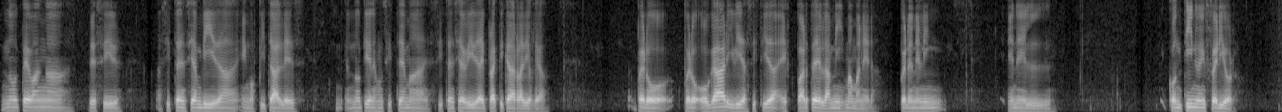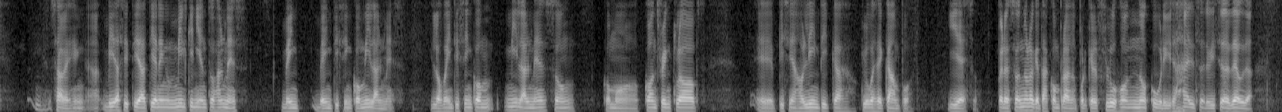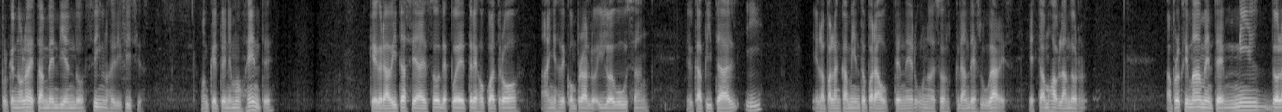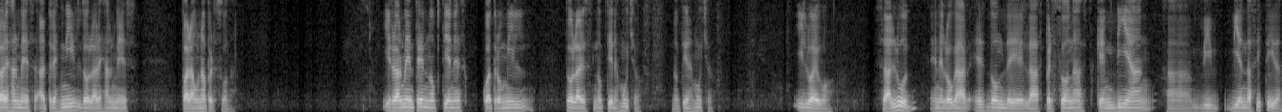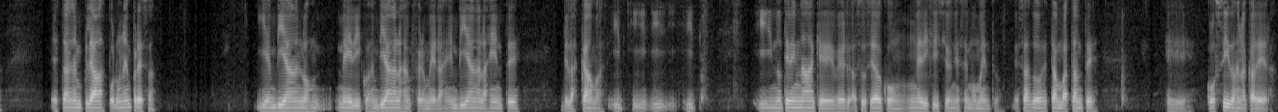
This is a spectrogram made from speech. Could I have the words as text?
no te van a decir asistencia en vida en hospitales, no tienes un sistema de asistencia de vida y práctica de radios. Pero, pero hogar y vida asistida es parte de la misma manera, pero en el, en el continuo inferior. ¿Sabes? En vida asistida tienen 1.500 al mes, 25.000 al mes. Los 25.000 al mes son como country clubs, eh, piscinas olímpicas, clubes de campo y eso. Pero eso no es lo que estás comprando, porque el flujo no cubrirá el servicio de deuda, porque no los están vendiendo sin los edificios. Aunque tenemos gente que gravita hacia eso después de tres o cuatro años de comprarlo y luego usan el capital y el apalancamiento para obtener uno de esos grandes lugares. Estamos hablando aproximadamente mil dólares al mes a tres mil dólares al mes para una persona. Y realmente no obtienes cuatro mil dólares, no obtienes mucho, no obtienes mucho. Y luego, salud en el hogar es donde las personas que envían a vivienda asistida están empleadas por una empresa y envían los médicos, envían a las enfermeras, envían a la gente de las camas y, no tienen nada que ver asociado con un edificio en ese momento. Esas dos están bastante eh, cosidos en la cadera.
